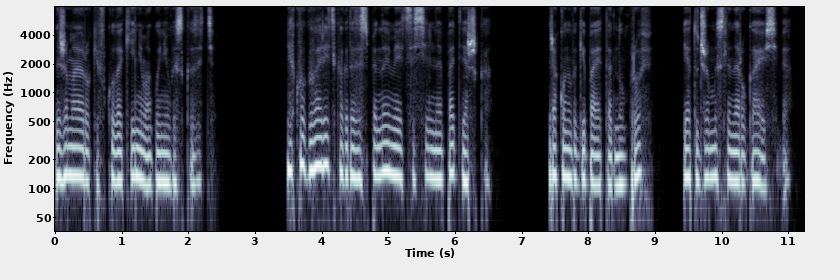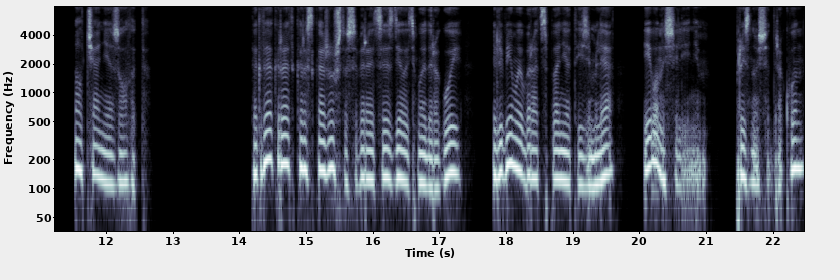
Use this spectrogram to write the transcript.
Зажимаю руки в кулаки, не могу не высказать. Легко говорить, когда за спиной имеется сильная поддержка. Дракон выгибает одну бровь, я тут же мысленно ругаю себя. Молчание золота. Тогда кратко расскажу, что собирается сделать мой дорогой и любимый брат с планеты Земля и его населением, произносит дракон,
